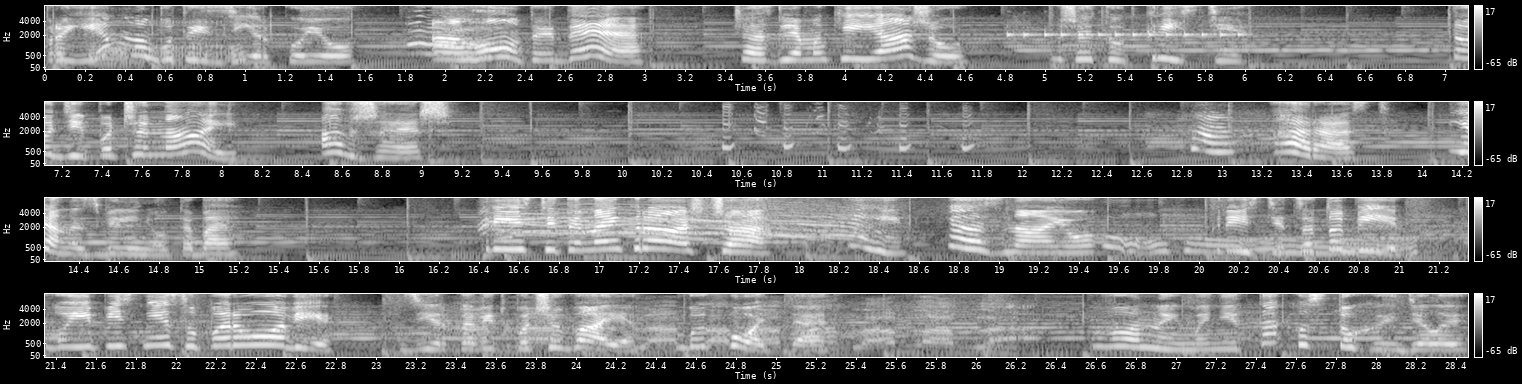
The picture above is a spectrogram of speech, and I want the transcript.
приємно бути зіркою. Аго, ти де? Час для макіяжу. Вже тут, Крісті. Тоді починай. А вже ж. Хм, гаразд, я не звільню тебе. Крісті, ти найкраща. Ні, я знаю. Крісті, це тобі. Твої пісні суперові. Зірка відпочиває. Виходьте. Вони мені так остогиділи.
